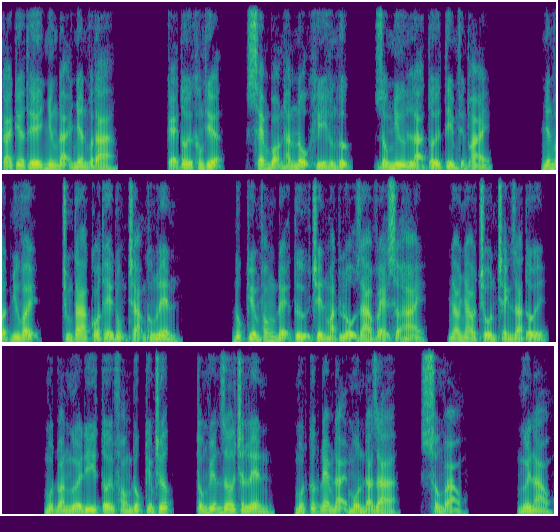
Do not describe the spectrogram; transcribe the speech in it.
Cái kia thế nhưng đại nhân vật ta. Kẻ tới không thiện, xem bọn hắn nộ khí hừng hực, giống như là tới tìm phiền thoái. Nhân vật như vậy, chúng ta có thể đụng chạm không lên. Đúc kiếm phong đệ tử trên mặt lộ ra vẻ sợ hãi, nhao nhao trốn tránh ra tới. Một đoàn người đi tới phòng đúc kiếm trước, Tống Viễn giơ chân lên, một cước đem đại môn đá ra, xông vào. Người nào?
